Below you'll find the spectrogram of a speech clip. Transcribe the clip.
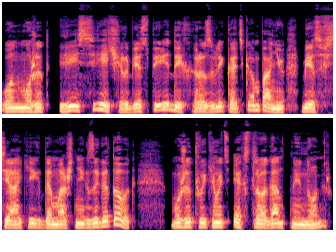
он может весь вечер без передыха развлекать компанию, без всяких домашних заготовок, может выкинуть экстравагантный номер,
